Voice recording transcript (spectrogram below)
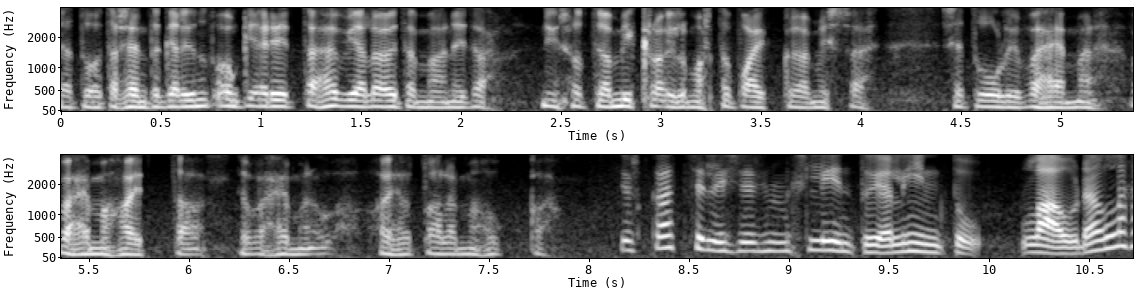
Ja tuota, sen takia nyt onkin erittäin hyviä löytämään niitä niin sanottuja mikroilmastopaikkoja, missä se tuuli vähemmän, vähemmän haittaa ja vähemmän aiheuttaa lämmönhukkaa. Jos katselisi esimerkiksi lintuja lintulaudalla,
